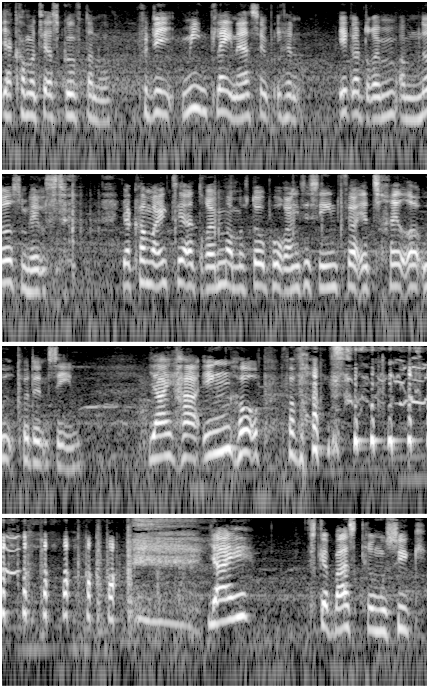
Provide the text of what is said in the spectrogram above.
Jeg kommer til at skuffe dig nu. Fordi min plan er simpelthen ikke at drømme om noget som helst. Jeg kommer ikke til at drømme om at stå på orange scene, før jeg træder ud på den scene. Jeg har ingen håb for fremtiden. jeg skal bare skrive musik,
